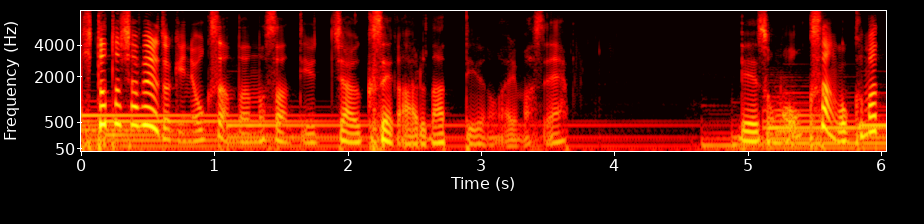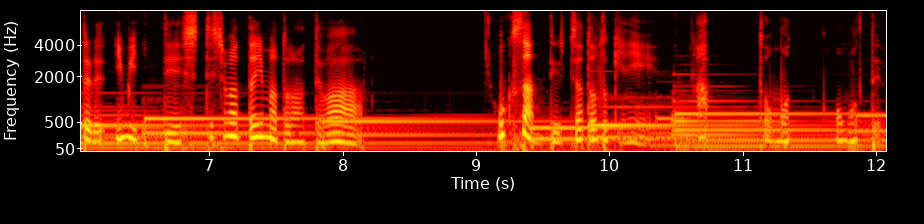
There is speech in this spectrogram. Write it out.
人と喋る時に奥さん旦那さんって言っちゃう癖があるなっていうのがありますね。でその奥さんが困ってる意味って知ってしまった今となっては奥さんって言っちゃった時に思ってる。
